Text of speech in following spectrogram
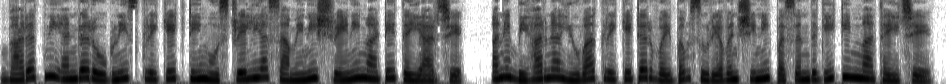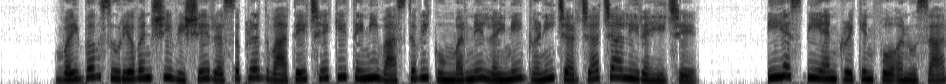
ભારતની અંડર ઓગણીસ ક્રિકેટ ટીમ ઓસ્ટ્રેલિયા સામેની શ્રેણી માટે તૈયાર છે અને બિહારના યુવા ક્રિકેટર વૈભવ સૂર્યવંશીની પસંદગી ટીમમાં થઈ છે. વૈભવ સૂર્યવંશી વિશે રસપ્રદ વાત એ છે કે તેની વાસ્તવિક ઉંમરને લઈને ઘણી ચર્ચા ચાલી રહી છે. ઇએસપીએન ક્રિકિન્ફો અનુસાર,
